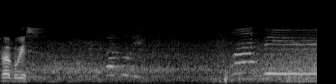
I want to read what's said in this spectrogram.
Fabrice. Fabrice. Fabrice.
